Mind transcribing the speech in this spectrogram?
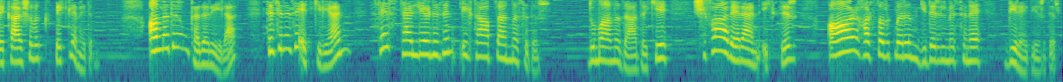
ve karşılık beklemedim. Anladığım kadarıyla sesinizi etkileyen ses tellerinizin iltihaplanmasıdır. Dumanlı Dağ'daki şifa veren iksir ağır hastalıkların giderilmesine birebirdir.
